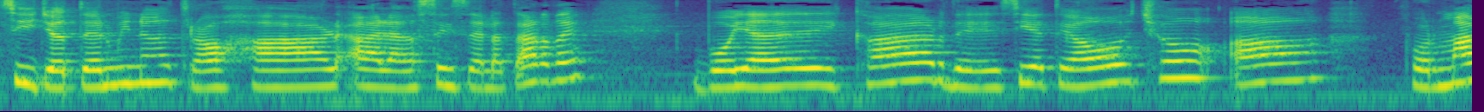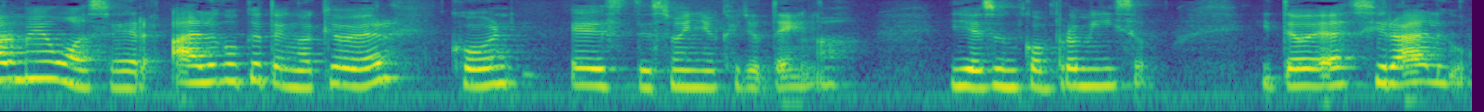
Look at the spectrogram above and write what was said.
si yo termino de trabajar a las 6 de la tarde, voy a dedicar de 7 a 8 a formarme o hacer algo que tenga que ver con este sueño que yo tenga. Y es un compromiso. Y te voy a decir algo,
